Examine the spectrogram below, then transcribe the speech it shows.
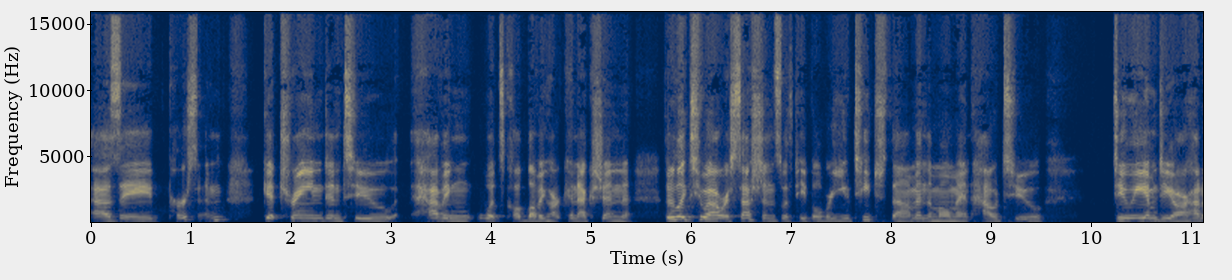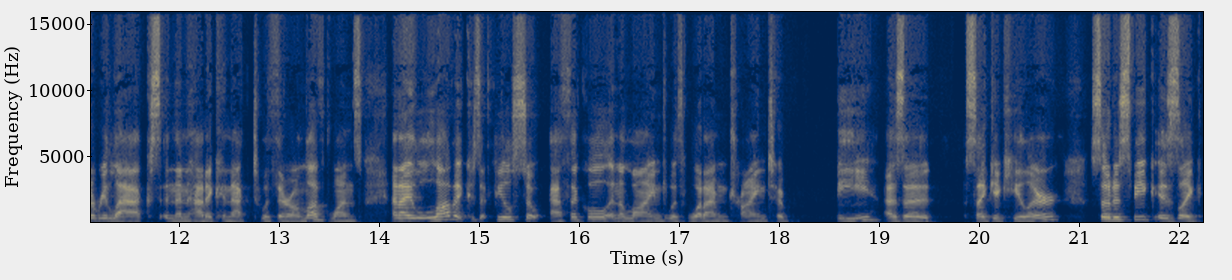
as a person, get trained into having what's called loving heart connection. They're like two hour sessions with people where you teach them in the moment how to do EMDR, how to relax, and then how to connect with their own loved ones. And I love it because it feels so ethical and aligned with what I'm trying to be as a psychic healer, so to speak, is like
